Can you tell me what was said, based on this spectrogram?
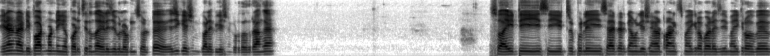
என்னென்ன டிபார்ட்மெண்ட் நீங்கள் படிச்சிருந்தா எலிஜிபிள் அப்படின்னு சொல்லிட்டு எஜுகேஷன் குவாலிஃபிகேஷன் கொடுத்துருக்குறாங்க. So IT ECE triple E satellite communication electronics microbiology microwave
